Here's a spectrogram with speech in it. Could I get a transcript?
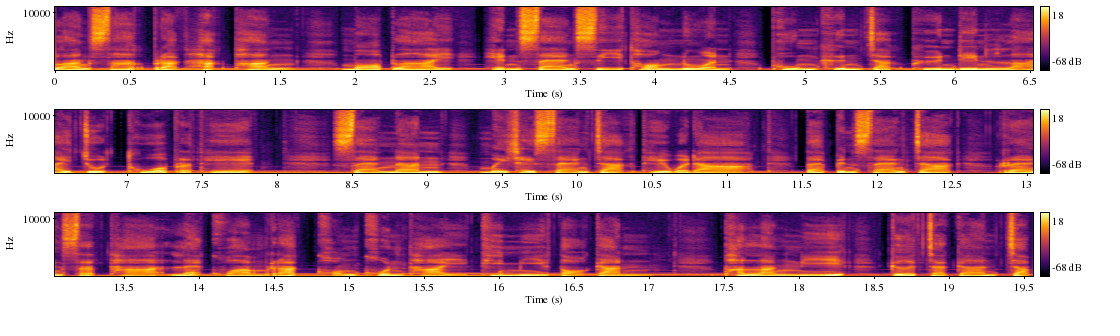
กลางซากปรักหักพัง หมอปลายเห็นแสงสีทองนวลพุ่งขึ้นจากพื้นดินหลายจุดทั่วประเทศ แสงนั้นไม่ใช่แสงจากเทวดา แต่เป็นแสงจากแรงศรัทธาและความรักของคนไทยที่มีต่อกัน พลังนี้เกิดจากการจับ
